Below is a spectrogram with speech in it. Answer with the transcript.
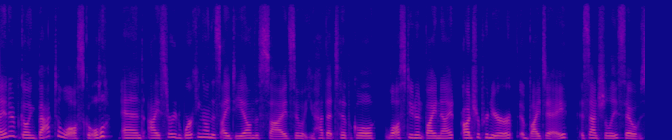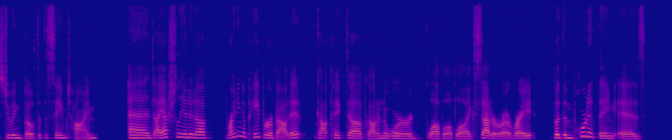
I ended up going back to law school and I started working on this idea on the side. So you had that typical law student by night, entrepreneur by day, essentially. So I was doing both at the same time. And I actually ended up writing a paper about it, got picked up, got an award, blah, blah, blah, etc. right? But the important thing is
